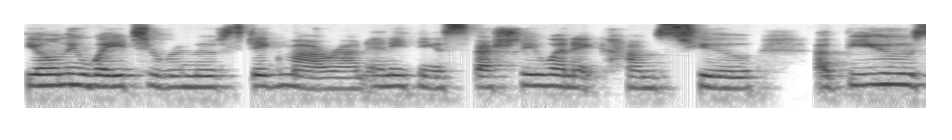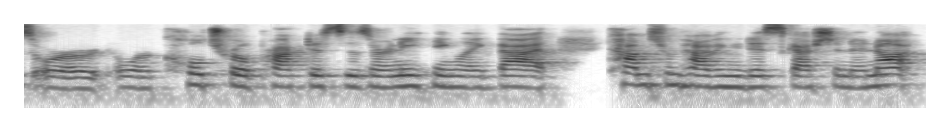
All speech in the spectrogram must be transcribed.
the only way to remove stigma around anything especially when it comes to abuse or or cultural practices or anything like that comes from having a discussion and not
